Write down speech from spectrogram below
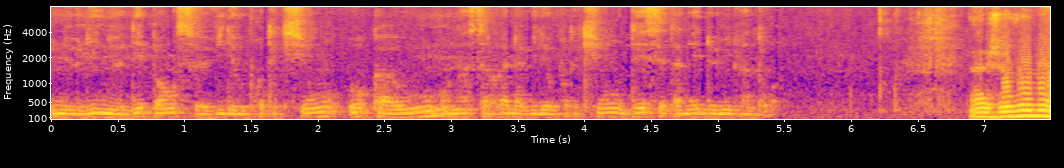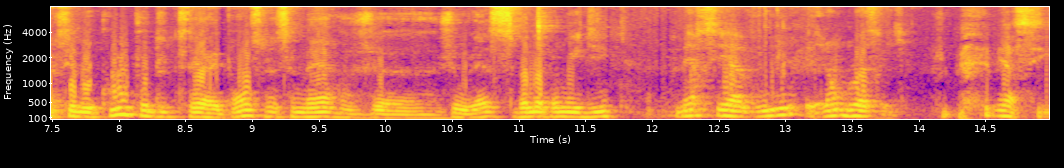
une ligne dépenses vidéoprotection au cas où on installerait la vidéoprotection dès cette année 2023. Euh, je vous remercie beaucoup pour toutes ces réponses, Monsieur le maire. Je, je vous laisse. Bon après-midi. Merci à vous et l'angloiserie. Merci.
